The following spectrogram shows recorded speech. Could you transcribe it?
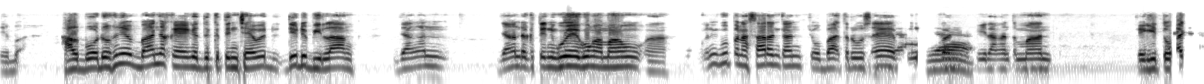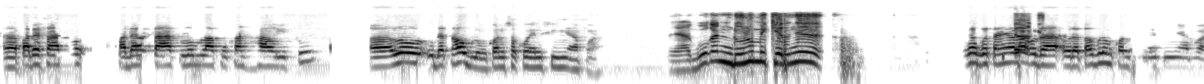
Ya, hal bodohnya banyak kayak deketin cewek. Dia udah bilang jangan jangan deketin gue, gue nggak mau. Nah, kan gue penasaran kan, coba terus eh ya. kehilangan teman kayak gitu aja uh, pada saat lo pada saat lo melakukan hal itu uh, lo udah tahu belum konsekuensinya apa? Ya gue kan dulu mikirnya enggak gue tanya lo udah udah tahu belum konsekuensinya apa?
